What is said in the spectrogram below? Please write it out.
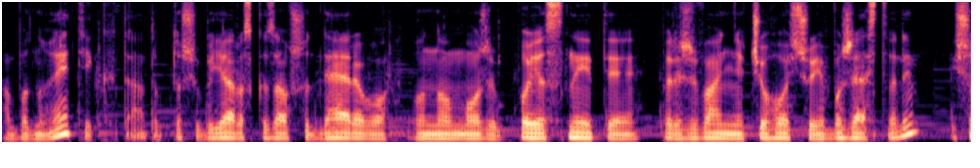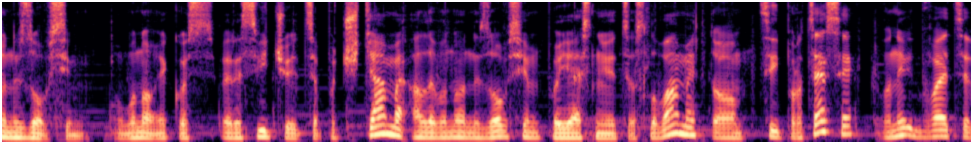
або ноетік, та тобто, щоб я розказав, що дерево воно може пояснити переживання чогось, що є божественним, і що не зовсім воно якось пересвідчується почуттями, але воно не зовсім пояснюється словами. То ці процеси вони відбуваються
